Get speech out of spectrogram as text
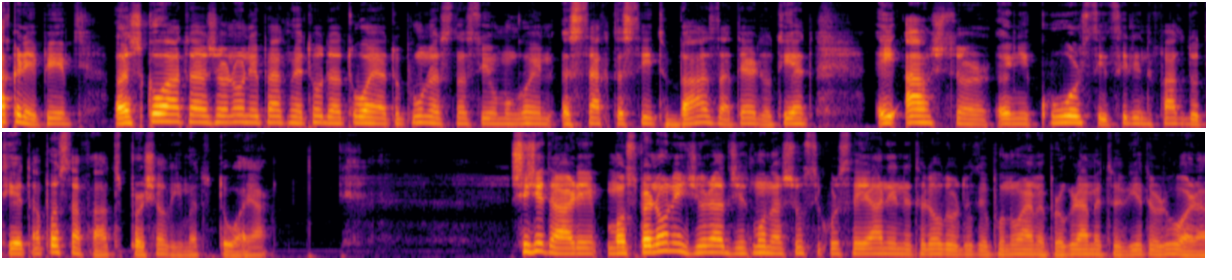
Akrepi, është koha të azhurnoni pak metodat tuaja të punës nëse ju mungojnë saktësitë bazë atëherë do të jetë e ashtër një kurs i cili në fakt do të jetë apostafat për qëllimet tuaja. Shigjetari, mos pranoni gjërat gjithmonë ashtu sikurse janë, jeni të lodhur duke punuar me programe të vjetëruara,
